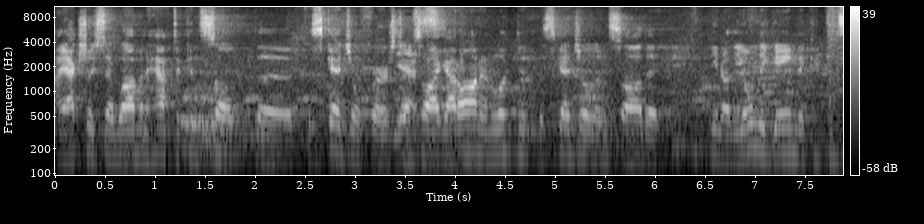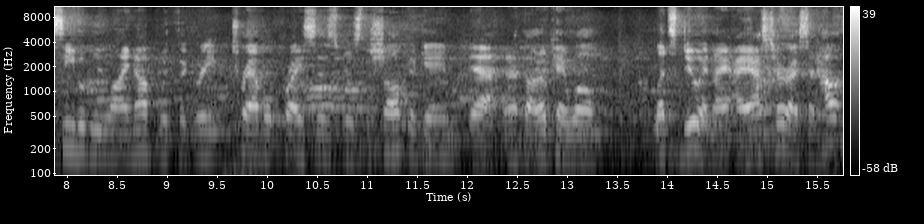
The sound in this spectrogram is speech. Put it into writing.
I actually said, well, I'm going to have to consult the, the schedule first. And so I got on and looked at the schedule and saw that, you know, the only game that could conceivably line up with the great travel prices was the Schalke game. Yeah. And I thought, okay, well, let's do it. And I, I asked her, I said, how,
